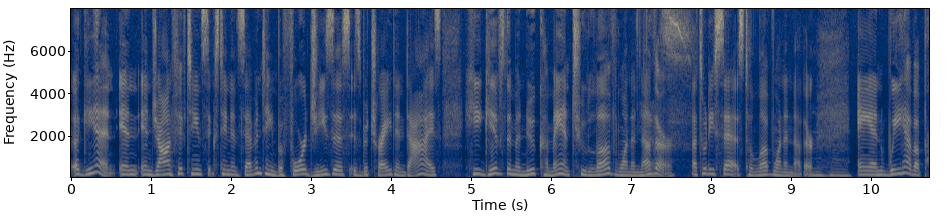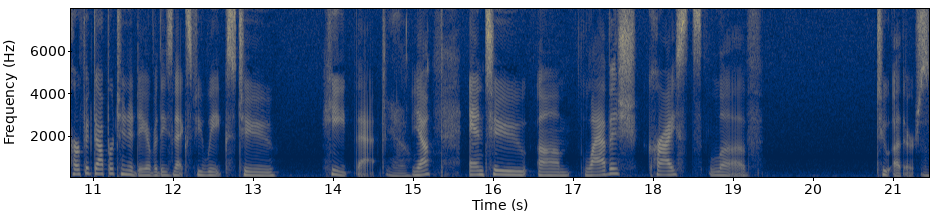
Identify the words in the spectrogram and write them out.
Again in, in john 15 16 and 17 before jesus is betrayed and dies he gives them a new command to love one another. Yes. that's what he says to love one another. And we have a perfect opportunity over these next few weeks to heed that. Yeah. yeah. And to um, lavish christ's love to others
